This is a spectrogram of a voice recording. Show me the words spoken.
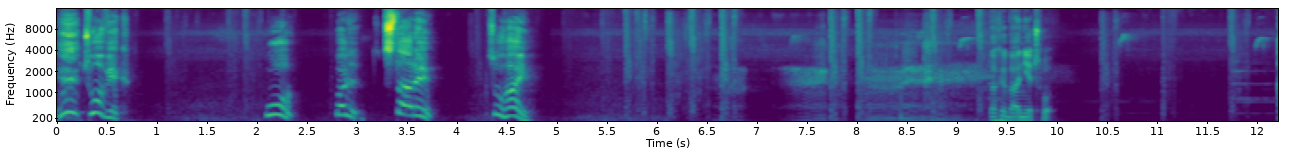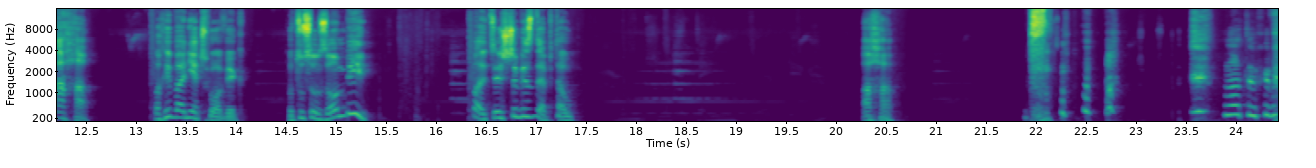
Człowiek! Ło! Stary! Słuchaj! To chyba nie człowiek. Aha. To chyba nie człowiek. To tu są zombie? Patrz, to jeszcze mnie zdeptał. Aha. Na tym chyba...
